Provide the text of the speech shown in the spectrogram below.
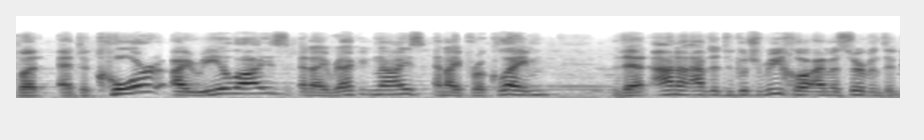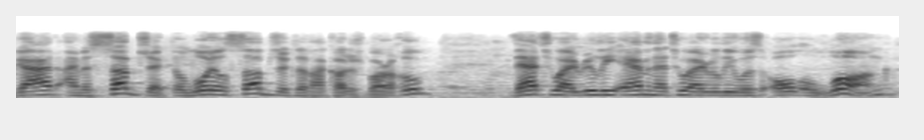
but at the core, I realize and I recognize and I proclaim that Ana I'm a servant of God, I'm a subject, a loyal subject of HaKadosh Baruch Hu, that's who I really am, and that's who I really was all along.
